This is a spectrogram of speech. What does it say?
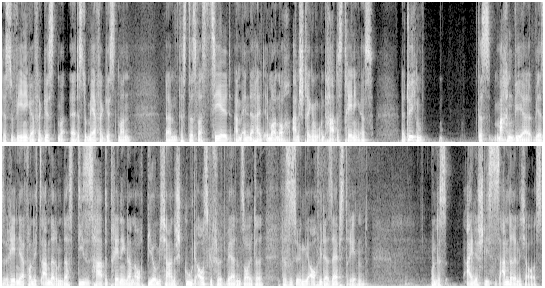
desto weniger vergisst man, äh, desto mehr vergisst man, ähm, dass das, was zählt, am Ende halt immer noch Anstrengung und hartes Training ist. Natürlich, das machen wir. Wir reden ja von nichts anderem, dass dieses harte Training dann auch biomechanisch gut ausgeführt werden sollte. Das ist irgendwie auch wieder selbstredend. Und das eine schließt das andere nicht aus.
